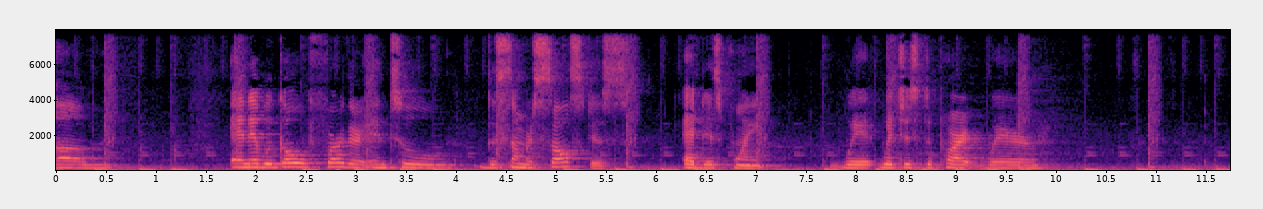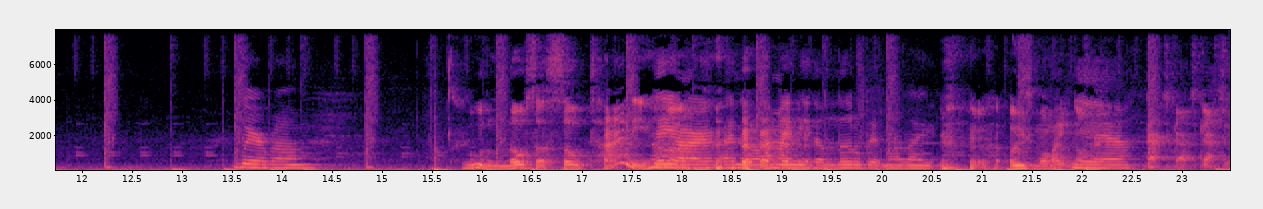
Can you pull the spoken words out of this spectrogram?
Um, and it would go further into the summer solstice at this point, where, which is the part where where um, Ooh, the notes are so tiny, huh? they are. I know I might need a little bit more light. oh, you some more light? Okay. Yeah. Gotcha, gotcha, gotcha.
